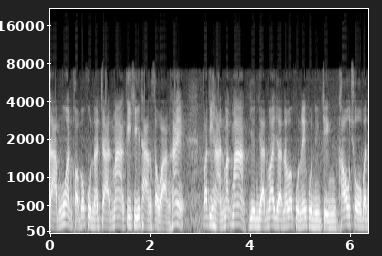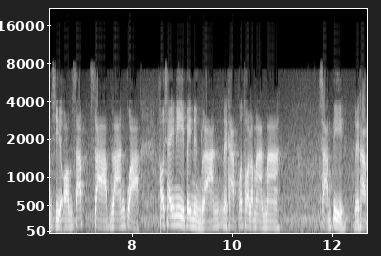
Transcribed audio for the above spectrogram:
สามงวดขอบพระคุณอาจารย์มากที่ชี้ทางสว่างให้ปฏิหารมากๆ ยืนยันว่ายันนะว่าคุณให้คุณจริง ๆเขาโชว์บัญชีออมทรัพย์สามล้านกว่าเขาใช้หนี้ไปหนึ่งล้านนะครับเขาทรมานมาสามปีนะครับ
